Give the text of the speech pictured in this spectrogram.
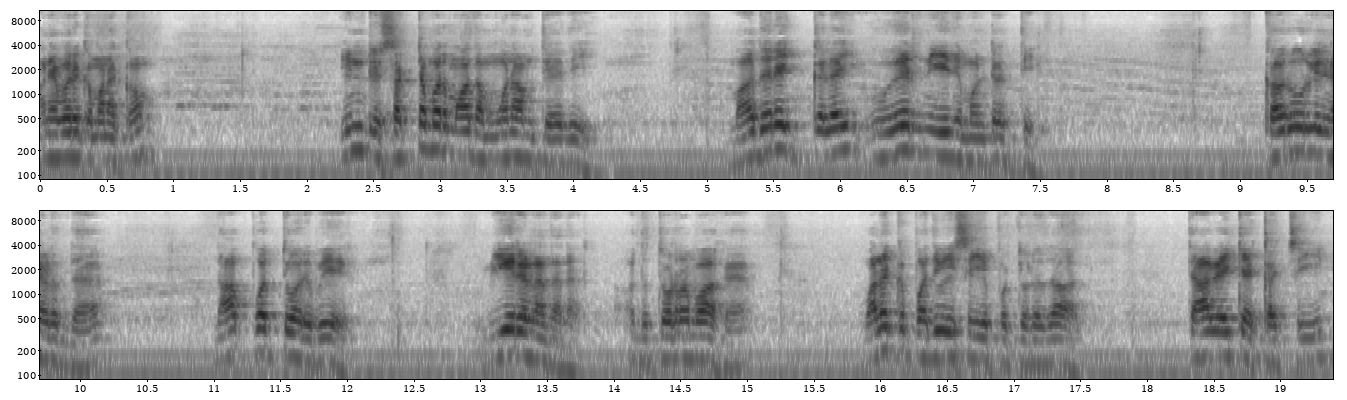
அனைவருக்கும் வணக்கம். இன்று செப்டம்பர் மாதம் மூணாம் தேதி மதுரை கிளை உயர் நீதிமன்றத்தில் கரூரில் நடந்த நாற்பத்தோரு பேர் உயிரிழந்தனர். அது தொடர்பாக வழக்கு பதிவு செய்யப்பட்டுள்ளதால் தாவேக்க கட்சியின்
